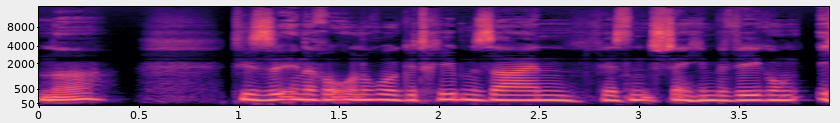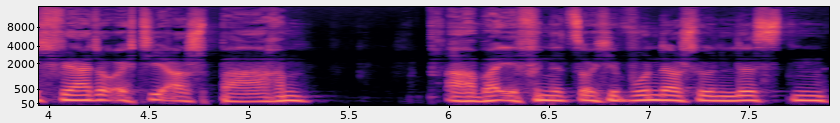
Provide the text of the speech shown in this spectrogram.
Ne? Diese innere Unruhe getrieben sein, wir sind ständig in Bewegung. Ich werde euch die ersparen. Aber ihr findet solche wunderschönen Listen.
